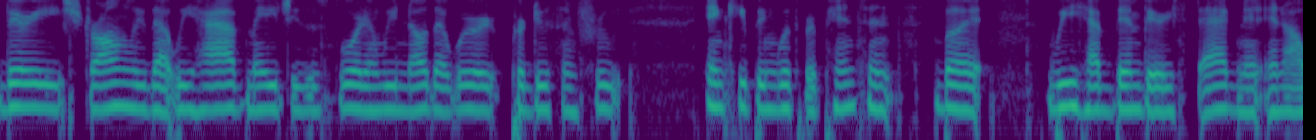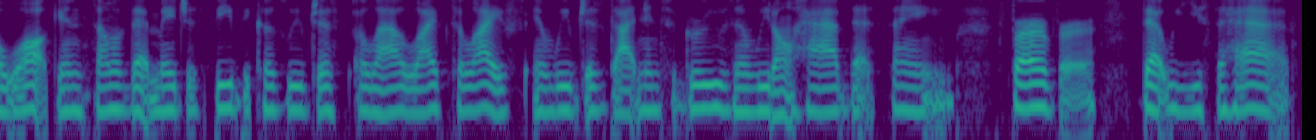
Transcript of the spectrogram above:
very strongly that we have made Jesus Lord and we know that we're producing fruit in keeping with repentance, but we have been very stagnant in our walk. And some of that may just be because we've just allowed life to life and we've just gotten into grooves and we don't have that same fervor that we used to have.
